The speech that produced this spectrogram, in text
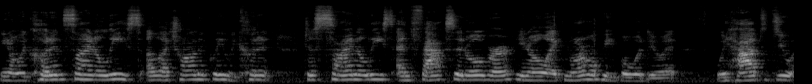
You know, we couldn't sign a lease electronically. We couldn't just sign a lease and fax it over, you know, like normal people would do it. We had to do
